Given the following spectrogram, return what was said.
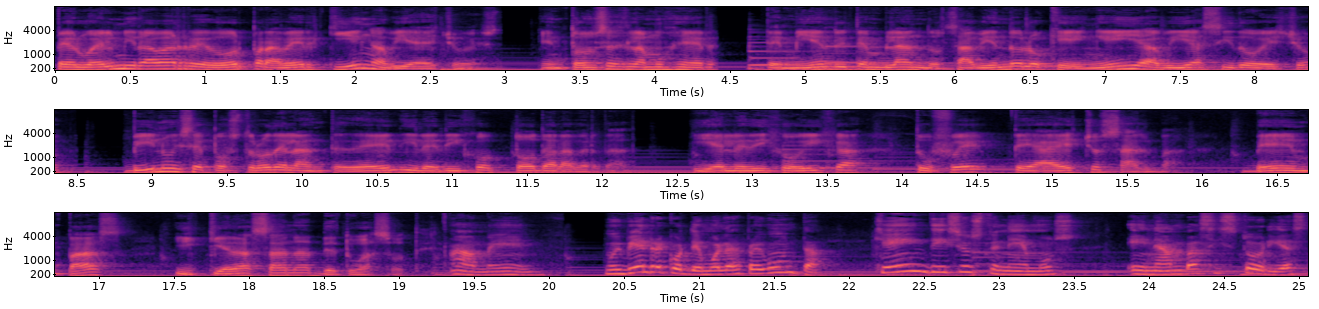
Pero él miraba alrededor para ver quién había hecho esto. Entonces la mujer, temiendo y temblando, sabiendo lo que en ella había sido hecho, vino y se postró delante de él y le dijo toda la verdad. Y él le dijo, hija, tu fe te ha hecho salva. Ve en paz y queda sana de tu azote. Amén. Muy bien, recordemos la pregunta. ¿Qué indicios tenemos en ambas historias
